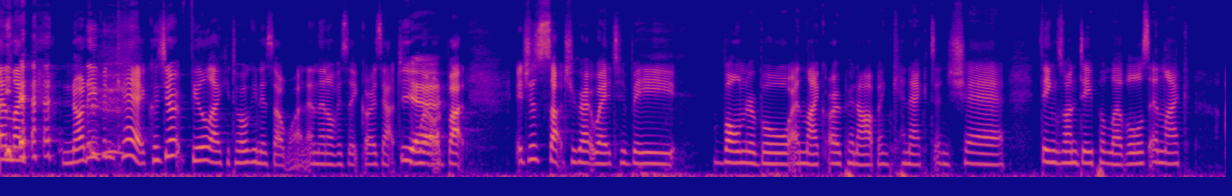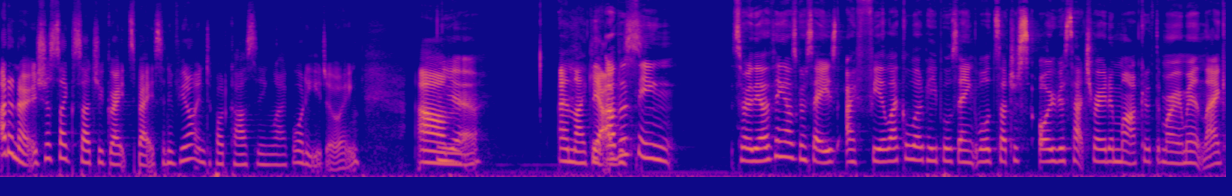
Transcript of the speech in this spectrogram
and like not even care because you don't feel like you're talking to someone and then obviously it goes out to the world. But it's just such a great way to be vulnerable and like open up and connect and share things on deeper levels and like I don't know, it's just like such a great space. And if you're not into podcasting, like what are you doing? Um yeah. and like The yeah, other just- thing, sorry, the other thing I was going to say is I feel like a lot of people are saying, well, it's such a oversaturated market at the moment. Like,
